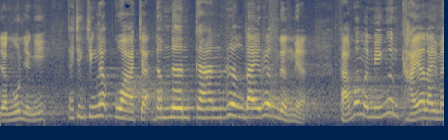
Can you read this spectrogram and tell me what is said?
อย่างงู้นอย่างนี้ แต่จริง ๆ แล้วกว่าจะดำเนินการเรื่องใดเรื่องหนึ่งเนี่ยถามว่ามันมีเงื่อนไขอะไรไหม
